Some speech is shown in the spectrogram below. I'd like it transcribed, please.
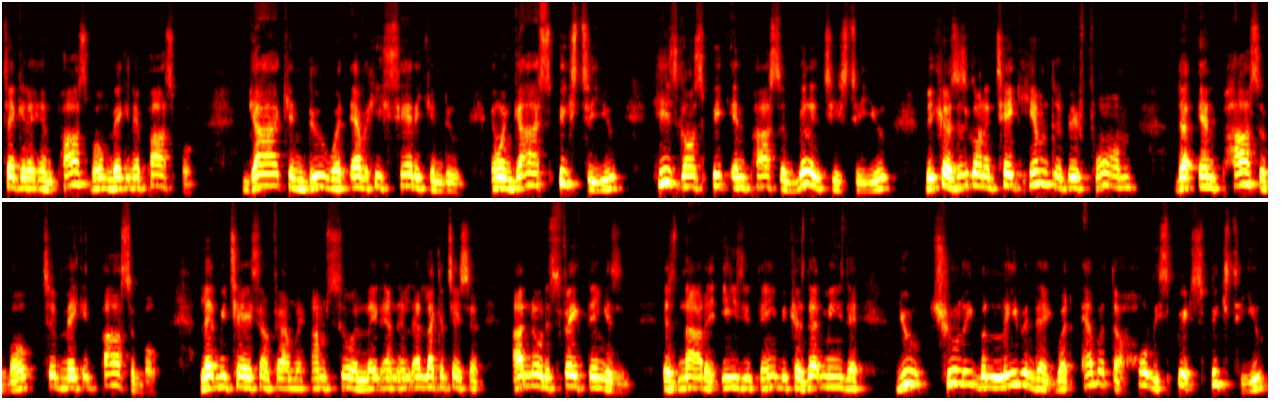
taking an impossible, making it possible. God can do whatever He said He can do. And when God speaks to you, He's going to speak impossibilities to you because it's going to take Him to perform the impossible to make it possible. Let me tell you something, family. I'm so elated. And, and like I tell you something, I know this faith thing is, is not an easy thing because that means that you truly believe in that whatever the Holy Spirit speaks to you,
